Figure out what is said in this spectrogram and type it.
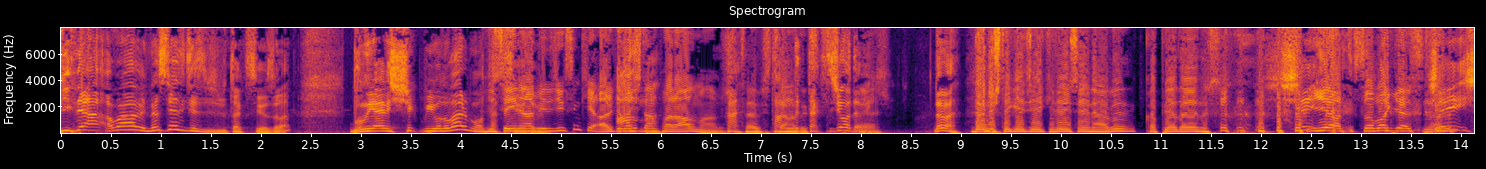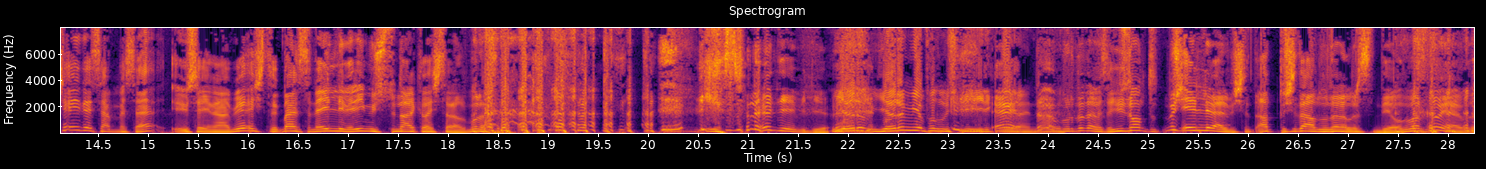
Bir daha ama abi nasıl ödeyeceğiz biz bu taksiyi o zaman? Bunun yani şık bir yolu var mı o taksiye? Hüseyin abi ödemenin? diyeceksin ki arkadaştan Alma. para alma abi. Ha, Tabii, tanıdık tanıdık. taksici o demek. Evet. Değil mi? Dönüşte gece 2'de Hüseyin abi kapıya dayanır. Şey, İyi artık sabah gelsin abi. şey, şey desem mesela Hüseyin abi işte ben sana 50 vereyim üstünü arkadaşlar al. Bu nasıl? bir kısmını ödeyebiliyor. Yarım yarım yapılmış bir iyilik bu Evet, yani. değil mi? Evet. Burada da mesela 110 tutmuş 50 vermişsin. 60'ı da abladan alırsın diye. Olmaz değil mi yani bu?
